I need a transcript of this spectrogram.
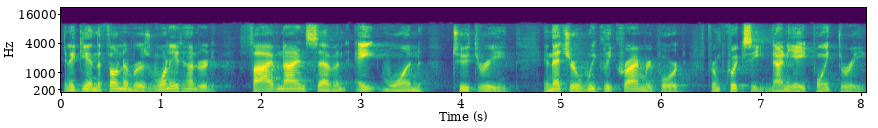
And again, the phone number is 1 800 597 8123. And that's your weekly crime report from Quixie 98.3.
